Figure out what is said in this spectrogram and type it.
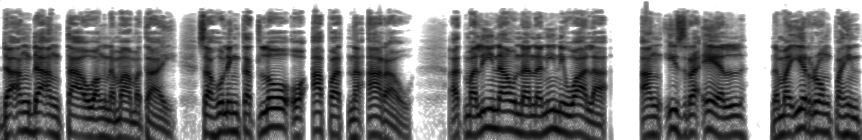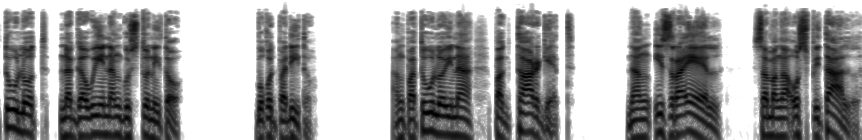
daang-daang tao ang namamatay sa huling tatlo o apat na araw at malinaw na naniniwala ang Israel na mayroong pahintulot na gawin ang gusto nito. Bukod pa dito, ang patuloy na pag-target ng Israel sa mga ospital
